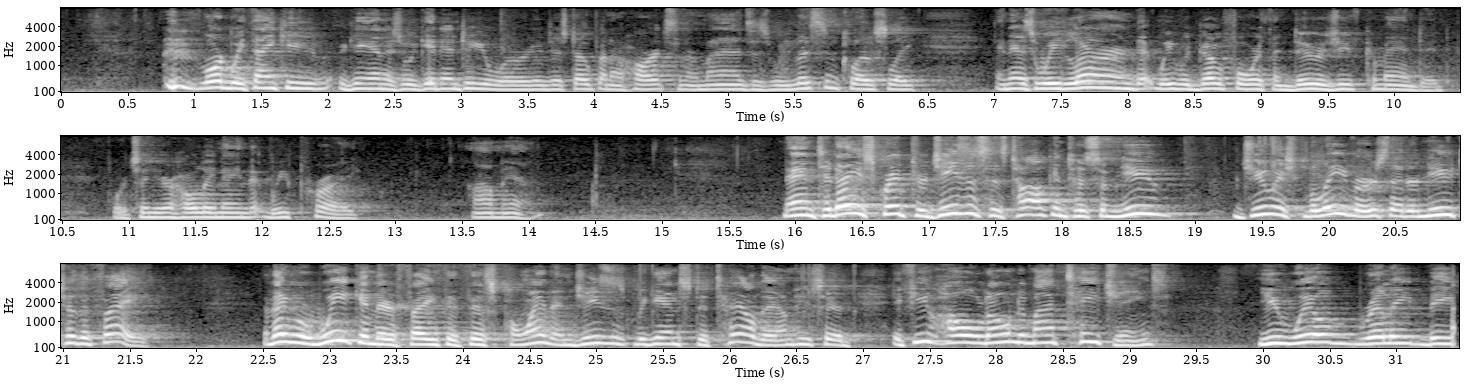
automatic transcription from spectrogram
Lord, we thank you again as we get into your word and just open our hearts and our minds as we listen closely and as we learn that we would go forth and do as you've commanded. For it's in your holy name that we pray. Amen. Now, in today's scripture, Jesus is talking to some new Jewish believers that are new to the faith. And they were weak in their faith at this point, and Jesus begins to tell them, He said, If you hold on to my teachings, you will really be.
